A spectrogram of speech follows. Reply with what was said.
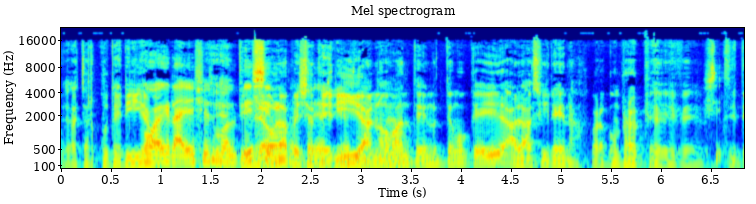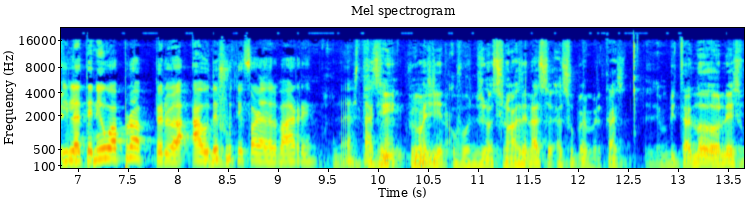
la charcutería. Ho agraeixes moltíssim, Tindre la és- peixateria, no m'entén? Tengo que ir a la sirena para comprar. Sí. I la teniu a prop, però heu de sortir fora del barri. Està sí, clar. però imagina, o si no, si has d'anar al, supermercat, en veritat no dones,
